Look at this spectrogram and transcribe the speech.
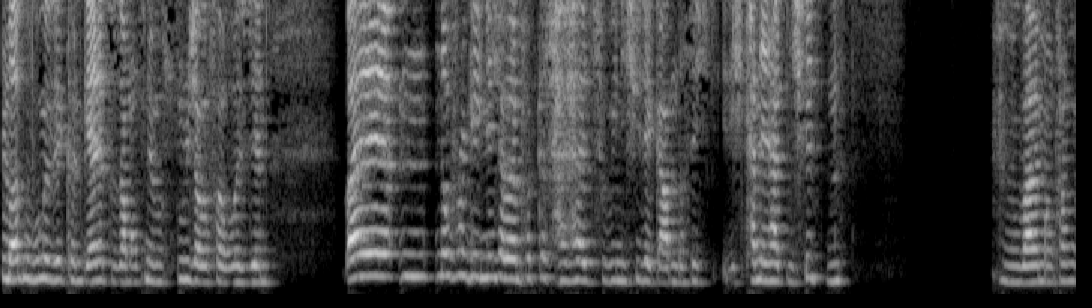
Morgen, Junge, wir können gerne zusammen aufnehmen, musst du mich aber favorisieren. Weil, mh, no front gegen dich, aber im Podcast hat halt zu wenig Wiedergaben, dass ich, ich kann den halt nicht finden. Weil man kann,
